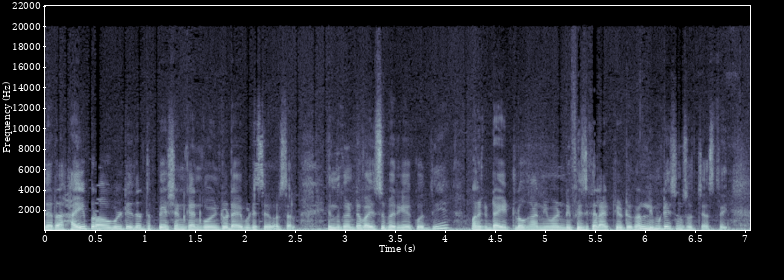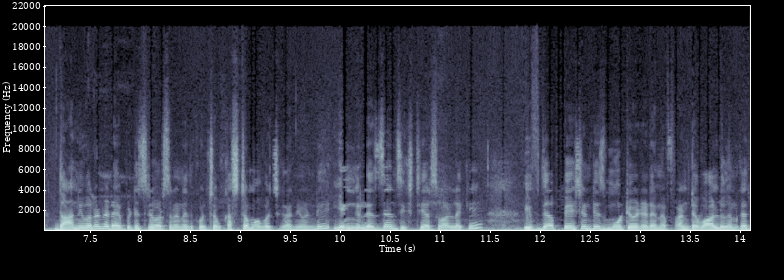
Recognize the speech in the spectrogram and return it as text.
there are high probability that the patient can going to diabetes reversal ఎందుకంటే వయసు పెరిగే కొద్దీ మనకి డైట్లో కానివ్వండి ఫిజికల్ యాక్టివిటీ కానీ లిమిటేషన్స్ వచ్చేస్తాయి. దానివల్ల డయాబెటీస్ రివర్సల్ అనేది కొంచెం కష్టం అవ్వచ్చు కానివ్వండి. Young less than sixty years వాళ్ళకి if the patient is motivated enough అంటే వాళ్ళు కనుక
